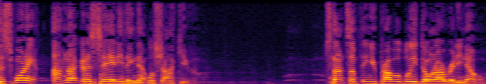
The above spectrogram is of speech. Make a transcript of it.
This morning, I'm not going to say anything that will shock you. It's not something you probably don't already know.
